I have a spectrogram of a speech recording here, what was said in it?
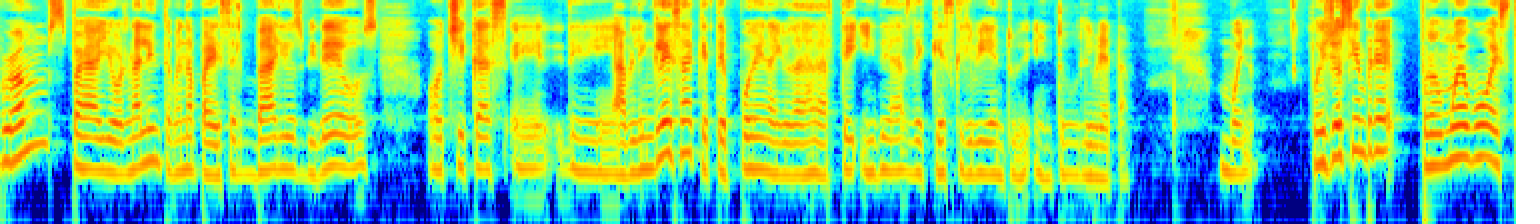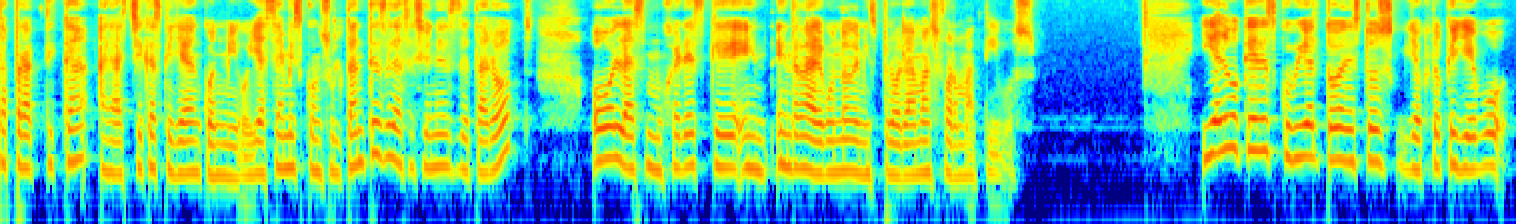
Prompts para journaling te van a aparecer varios videos o chicas eh, de habla inglesa que te pueden ayudar a darte ideas de qué escribir en tu, en tu libreta. Bueno, pues yo siempre promuevo esta práctica a las chicas que llegan conmigo, ya sea mis consultantes de las sesiones de tarot o las mujeres que entran a alguno de mis programas formativos. Y algo que he descubierto en estos, yo creo que llevo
